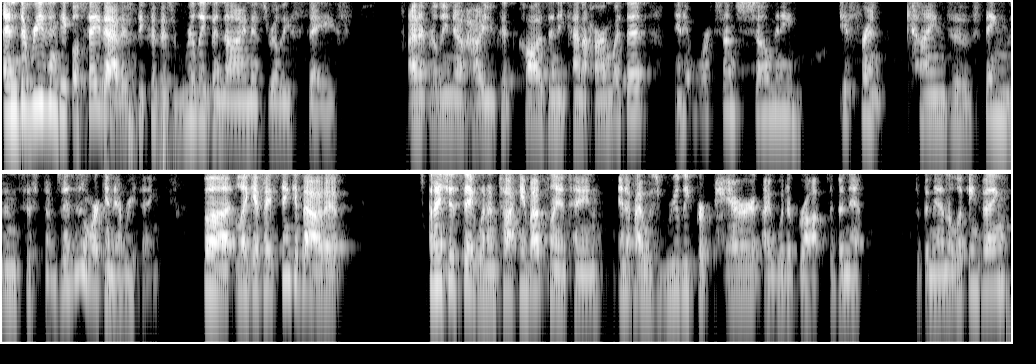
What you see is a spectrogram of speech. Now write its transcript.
and the reason people say that is because it's really benign, it's really safe. I don't really know how you could cause any kind of harm with it. And it works on so many different kinds of things and systems. It doesn't work in everything. But like if I think about it, and I should say when I'm talking about plantain, and if I was really prepared, I would have brought the banana the banana looking thing.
